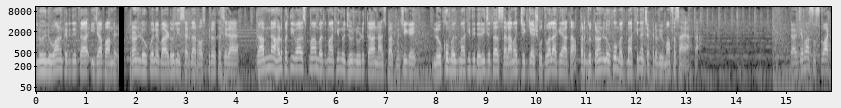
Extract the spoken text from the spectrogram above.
લોહી લુવાણ કરી દેતા ઈજા પામેલ. ત્રણ લોકોને બારડોલી સરદાર હોસ્પિટલ ખસેડાયા. ગામના હળપતિવાસમાં મધમાખીનું ઝુંડ ઉડતા નાસભાગ મચી ગઈ. લોકો મધમાખીથી ડરી જતા સલામત જગ્યા શોધવા લાગ્યા હતા, પરંતુ ત્રણ લોકો મધમાખીના ચક્રવ્યૂહમાં ફસાયા હતા. રાજ્યમાં સુસવાટા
